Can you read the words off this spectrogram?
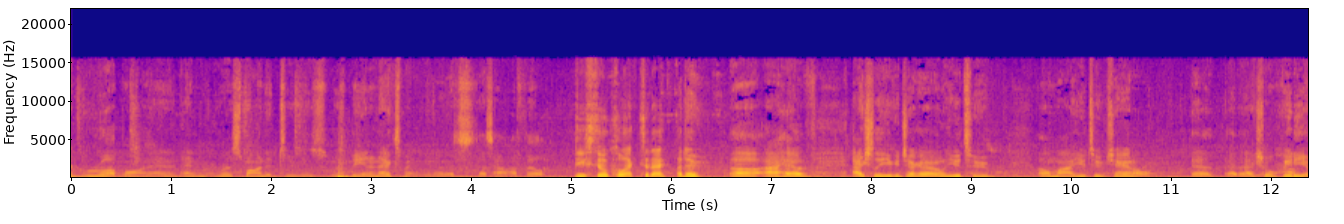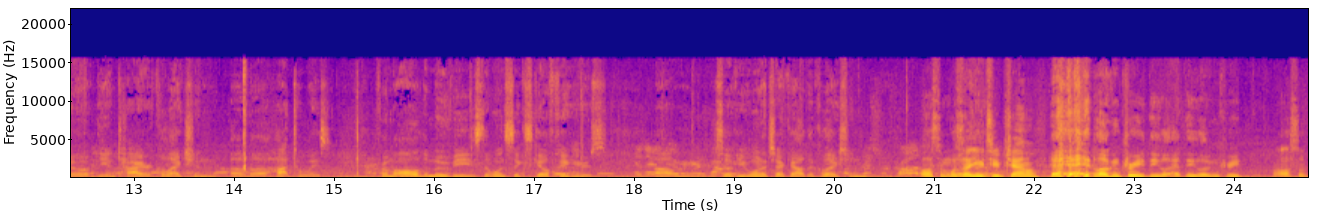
grew up on and, and responded to was, was being an X-Man. You know, that's that's how I felt. Do you still collect today? I do. Uh, I have actually. You can check it out on YouTube, on my YouTube channel, at, at actual video of the entire collection of uh, Hot Toys from all the movies, the one six scale figures. Um, so if you want to check out the collection, Awesome. What's that YouTube channel? Logan Creed, the, at the Logan Creed. Awesome.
